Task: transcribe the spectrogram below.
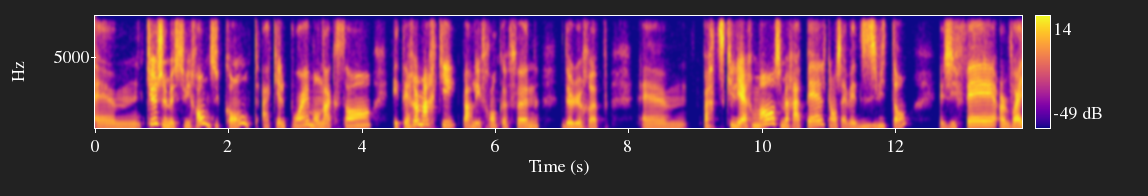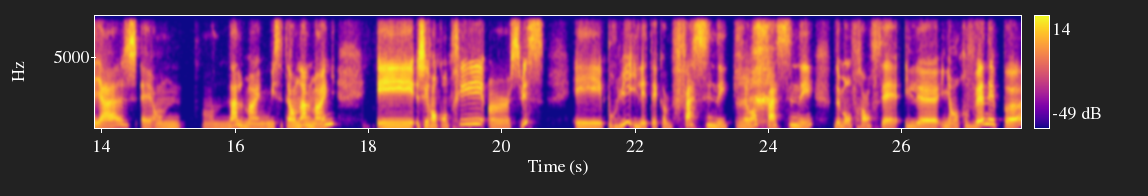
euh, que je me suis rendu compte à quel point mon accent était remarqué par les francophones de l'Europe. Euh, particulièrement, je me rappelle quand j'avais 18 ans, j'ai fait un voyage euh, en, en, Allemagne. Oui, c'était en Allemagne. Et j'ai rencontré un Suisse. Et pour lui, il était comme fasciné, vraiment fasciné de mon français. Il, il n'en revenait pas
